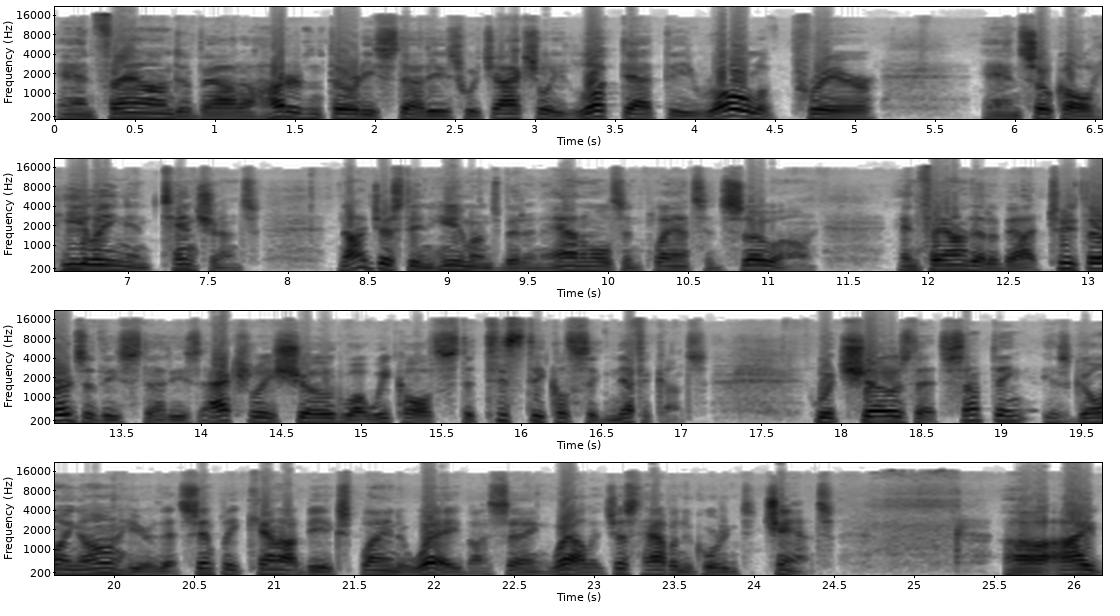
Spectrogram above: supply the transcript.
and found about 130 studies which actually looked at the role of prayer and so-called healing intentions, not just in humans, but in animals and plants and so on, and found that about two-thirds of these studies actually showed what we call statistical significance, which shows that something is going on here that simply cannot be explained away by saying, well, it just happened according to chance. Uh, I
